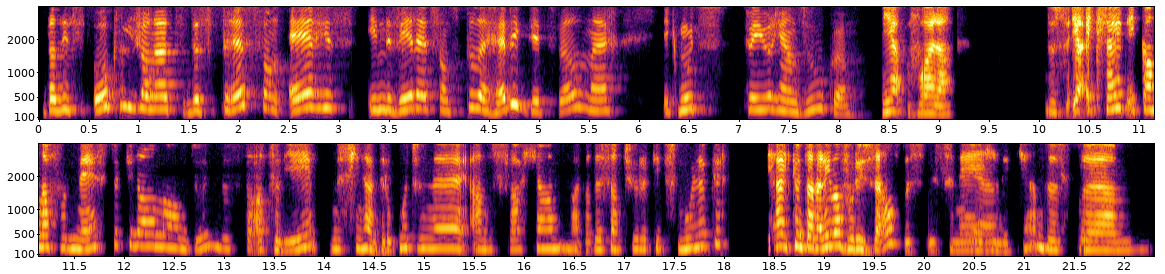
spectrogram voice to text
Dat is ook niet vanuit de stress van ergens in de veelheid van spullen heb ik dit wel, maar ik moet twee uur gaan zoeken. Ja, voilà. Dus ja, ik zeg het, ik kan dat voor mijn stukje allemaal doen. Dus dat atelier, misschien ga ik er ook moeten uh, aan de slag gaan, maar dat is natuurlijk iets moeilijker. Ja, je kunt dat alleen maar voor jezelf beslissen eigenlijk. Ja. Dus, um...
